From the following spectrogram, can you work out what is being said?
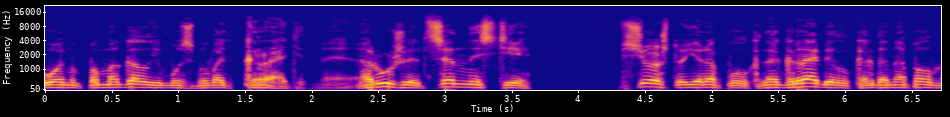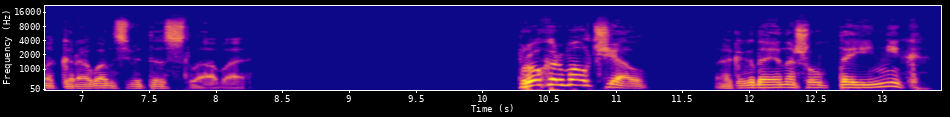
Он помогал ему сбывать краденое, оружие, ценности, все, что Ярополк награбил, когда напал на караван Святослава. Прохор молчал, а когда я нашел тайник,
